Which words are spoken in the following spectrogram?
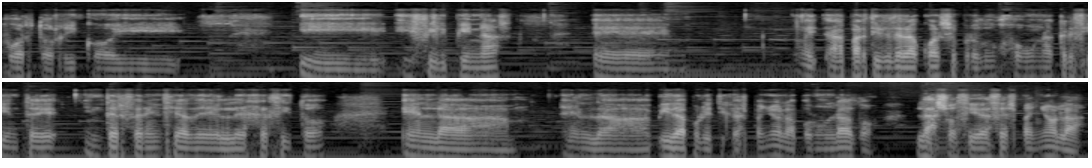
Puerto Rico y, y Filipinas eh, a partir de la cual se produjo una creciente interferencia del ejército en la, en la vida política española. Por un lado, la sociedad española,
